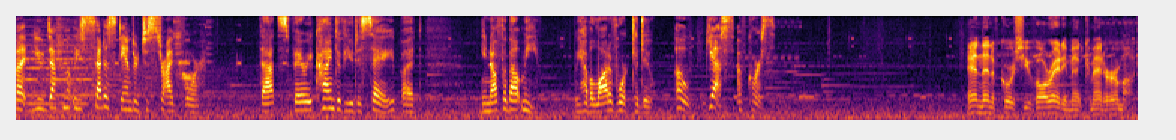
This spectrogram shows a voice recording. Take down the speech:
but you definitely set a standard to strive for. That's very kind of you to say, but enough about me. We have a lot of work to do. Oh, yes, of course. And then, of course, you've already met Commander Ermont.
